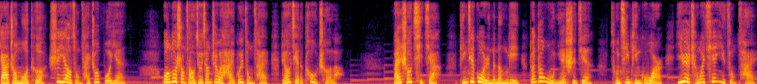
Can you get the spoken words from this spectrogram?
压轴模特是医药总裁周伯言，网络上早就将这位海归总裁了解的透彻了，白手起家。凭借过人的能力，短短五年时间，从清贫孤儿一跃成为千亿总裁，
